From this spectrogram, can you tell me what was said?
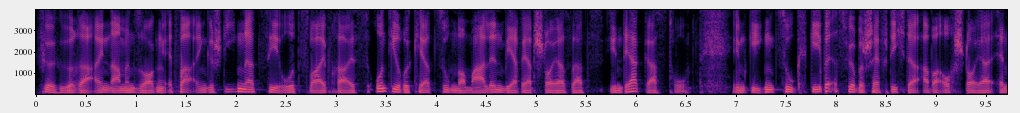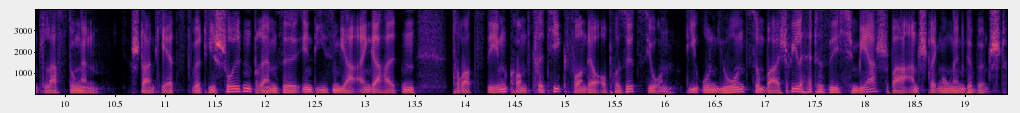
Für höhere Einnahmen sorgen etwa ein gestiegener CO2-Preis und die Rückkehr zum normalen Mehrwertsteuersatz in der Gastro. Im Gegenzug gebe es für Beschäftigte aber auch Steuerentlastungen. Stand jetzt wird die Schuldenbremse in diesem Jahr eingehalten. Trotzdem kommt Kritik von der Opposition. Die Union zum Beispiel hätte sich mehr Sparanstrengungen gewünscht.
